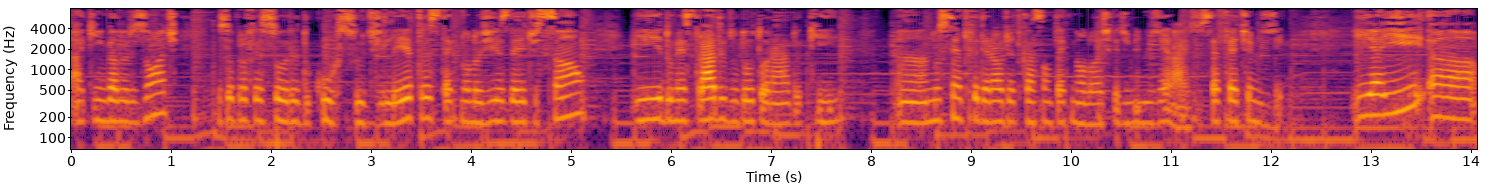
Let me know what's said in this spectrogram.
aqui em Belo Horizonte. Eu sou professora do curso de Letras, Tecnologias da Edição e do mestrado e do doutorado aqui uh, no Centro Federal de Educação Tecnológica de Minas Gerais, o Cefet-MG. E aí, uh,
